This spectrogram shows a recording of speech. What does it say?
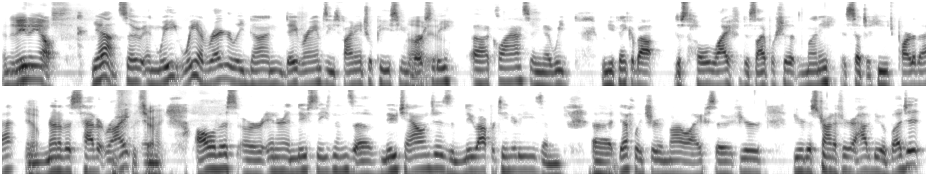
And then anything else? Yeah. So and we we have regularly done Dave Ramsey's Financial Peace University oh, yeah. uh, class, and you know we when you think about just whole life discipleship money is such a huge part of that yep. none of us have it right That's right. all of us are entering new seasons of new challenges and new opportunities and uh, definitely true in my life so if you're if you're just trying to figure out how to do a budget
